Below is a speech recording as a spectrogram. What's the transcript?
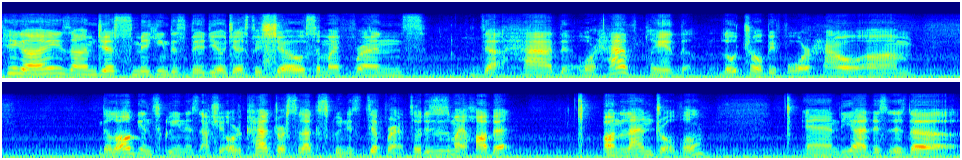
Hey guys, I'm just making this video just to show some of my friends that had or have played Lotro before how um, the login screen is actually or character select screen is different. So this is my Hobbit on Landroval and yeah this is the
